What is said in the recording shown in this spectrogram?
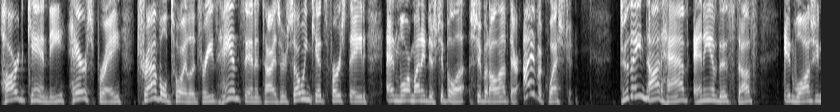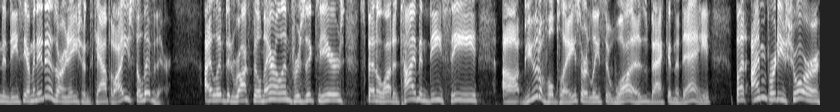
hard candy, hairspray, travel toiletries, hand sanitizer, sewing kits, first aid, and more money to ship, ship it all out there. I have a question. Do they not have any of this stuff in Washington, D.C.? I mean, it is our nation's capital. I used to live there. I lived in Rockville, Maryland for six years, spent a lot of time in D.C. Uh, beautiful place, or at least it was back in the day. But I'm pretty sure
